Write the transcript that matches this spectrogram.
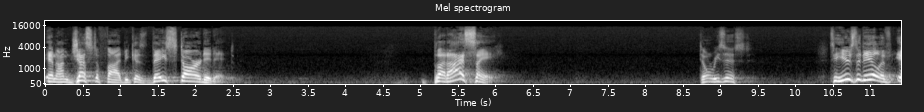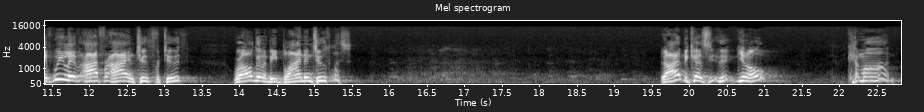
and I'm justified because they started it. But I say, don't resist. See, here's the deal if, if we live eye for eye and tooth for tooth, we're all going to be blind and toothless. right? Because, you know, come on.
